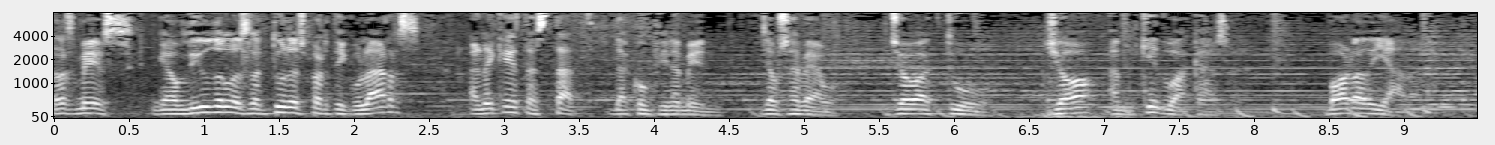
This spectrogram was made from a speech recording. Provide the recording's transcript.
Res més, gaudiu de les lectures particulars en aquest estat de confinament. Ja ho sabeu, jo actuo, jo em quedo a casa. Bona diada.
